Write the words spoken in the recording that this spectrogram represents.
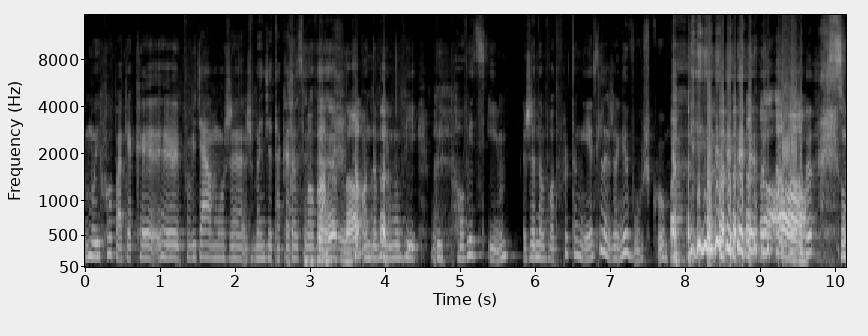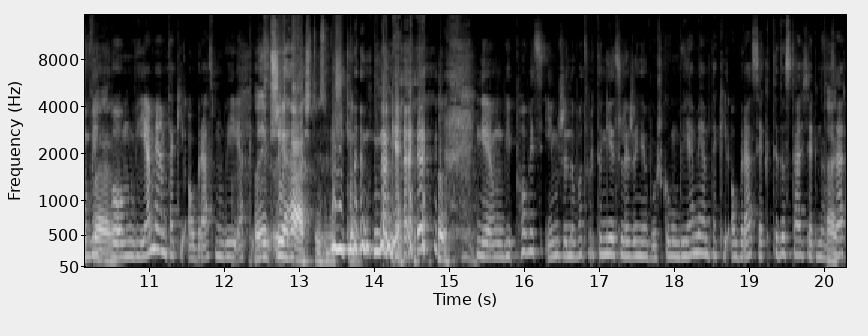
Mój chłopak, jak e, powiedziałam mu, że, że będzie taka rozmowa, No. to on do mnie mówi, mówi, powiedz im, że nowotwór to nie jest leżenie w łóżku. O, Mówi, super. bo mówi, ja miałam taki obraz, mówi, jak... No nie przyjechałaś tu z łóżkiem. No nie. Nie, mówi, powiedz im, że nowotwór to nie jest leżenie w łóżku. Mówi, ja miałam taki obraz, jak ty dostałaś diagnozę, Tak.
